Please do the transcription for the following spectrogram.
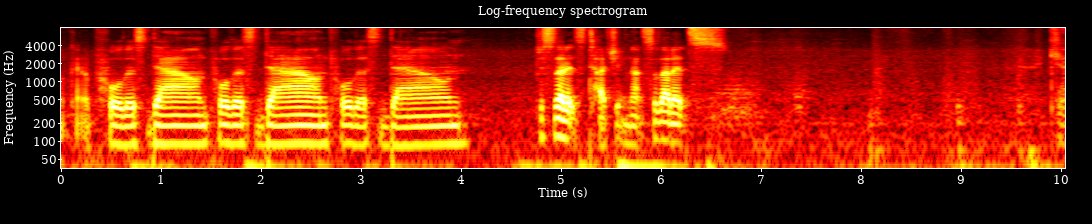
I'll kind of pull this down, pull this down, pull this down, just so that it's touching, not so that it's... Okay.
